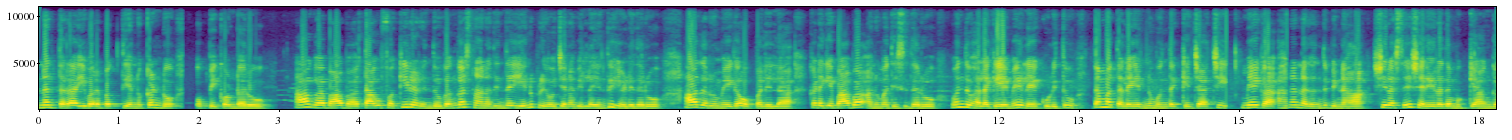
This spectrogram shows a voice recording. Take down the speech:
ನಂತರ ಇವರ ಭಕ್ತಿಯನ್ನು ಕಂಡು ಒಪ್ಪಿಕೊಂಡರು. ಆಗ ಬಾಬಾ ತಾವು ಫಕೀರರೆಂದು ಗಂಗಾ ಸ್ನಾನದಿಂದ ಏನು ಪ್ರಯೋಜನವಿಲ್ಲ ಎಂದು ಹೇಳಿದರು. ಆದರೂ ಮೇಘ ಒಪ್ಪಲಿಲ್ಲ. ಕಡೆಗೆ ಬಾಬಾ ಅನುಮತಿಸಿದರು. ಒಂದು ಹಲಗೆಯ ಮೇಲೆ ಕುಳಿತು ತಮ್ಮ ತಲೆಯನ್ನು ಮುಂದಕ್ಕೆ ಚಾಚಿ ಮೇಘ ನನ್ನದೊಂದು ಭಿನ್ನಹ ಶಿರಸ್ಸೇ ಶರೀರದ ಮುಖ್ಯ ಅಂಗ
